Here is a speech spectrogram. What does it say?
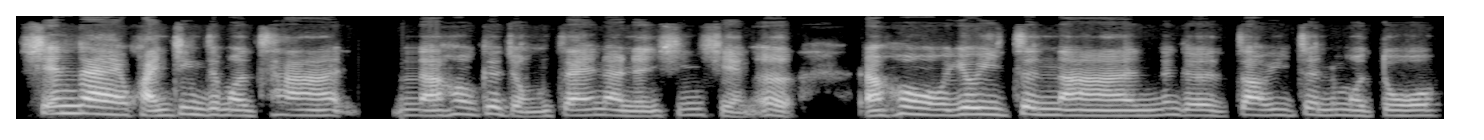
现在环境这么差，然后各种灾难、人心险恶，然后忧郁症啊，那个躁郁症那么多。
